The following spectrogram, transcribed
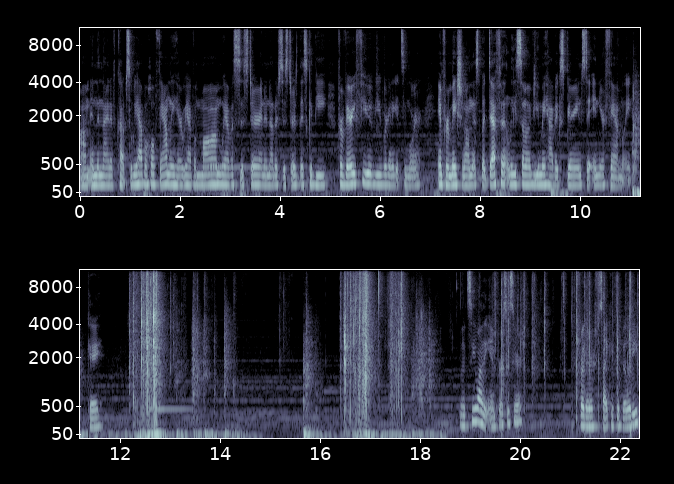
um, in the Knight of Cups. So we have a whole family here. We have a mom, we have a sister, and another sister. This could be for very few of you. We're going to get some more information on this, but definitely some of you may have experienced it in your family. Okay. Let's see why the Empress is here for their psychic ability.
